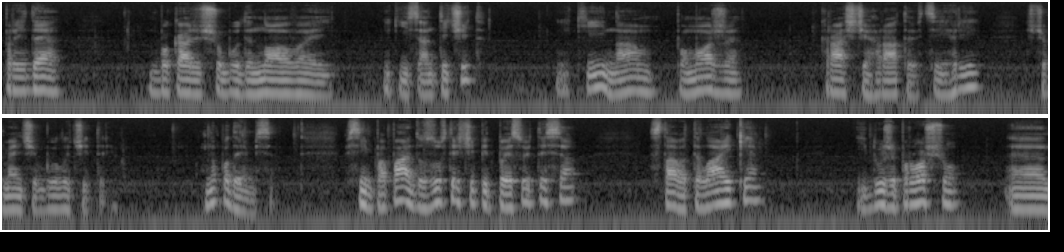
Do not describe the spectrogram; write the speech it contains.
прийде, бо кажуть, що буде новий якийсь античіт, який нам поможе краще грати в цій грі, щоб менше було читерів. Ну, подивимося. Всім папа, до зустрічі, підписуйтеся, ставите лайки. І дуже прошу е,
